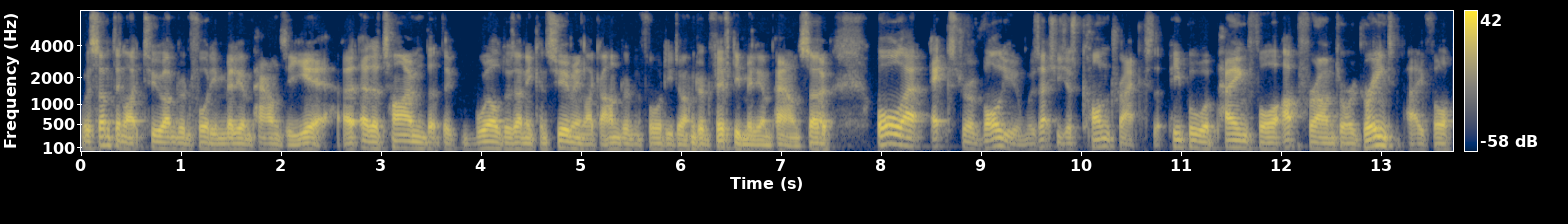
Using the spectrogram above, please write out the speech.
was something like 240 million pounds a year at, a time that the world was only consuming like 140 to 150 million pounds. So all that extra volume was actually just contracts that people were paying for upfront or agreeing to pay for,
